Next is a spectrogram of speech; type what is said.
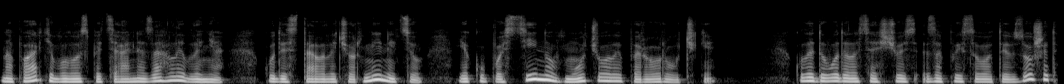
На парті було спеціальне заглиблення, куди ставили чорнильницю, в яку постійно вмочували перо ручки, коли доводилося щось записувати в зошит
